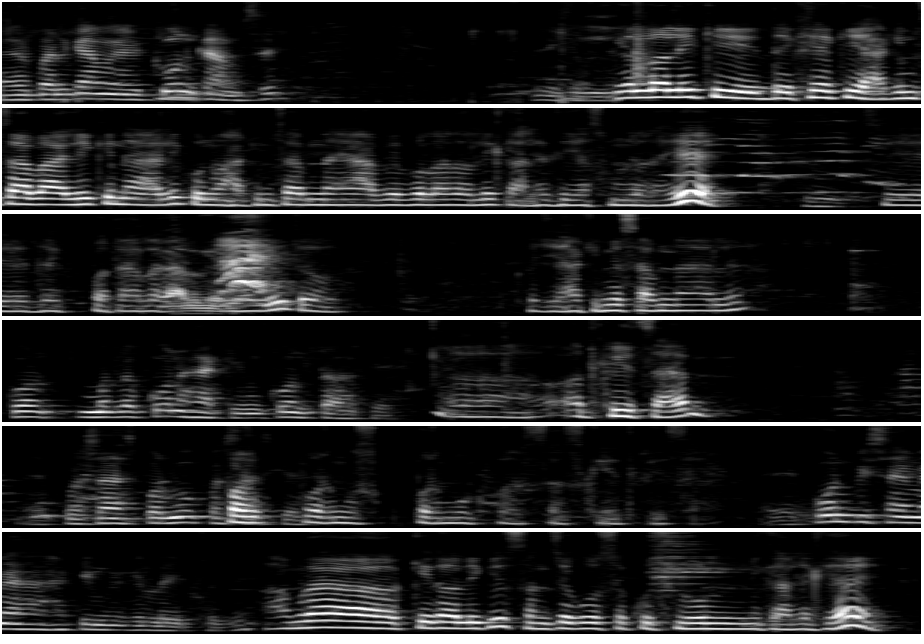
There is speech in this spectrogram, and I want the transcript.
नगरपालिका में कोन काम से? गेल रहली कि देखे कि हाकिम साहब आली कि नहीं आली कोनो हाकिम साहब नहीं आवे वाला रहली काले दिया सुनले रही से देख पता लगावे गेल रहली तो कहे हाकिमे साहब नहीं आले कौन मतलब कौन हाकिम कौन तरह के अधिकृत साहब। प्रशास प्रमुख के प्रमुख प्रमुख प्रशासकीय अधिकृत साहब। कौन विषय में हाकिम के गेलै खोजे? हमरा के रहली कि संचय से कुछ लोन निकाले के है।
